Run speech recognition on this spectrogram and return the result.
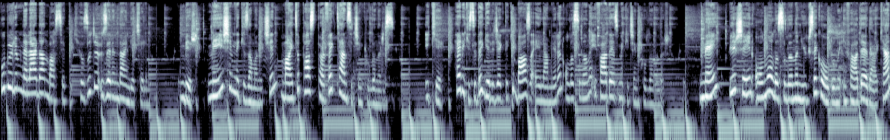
Bu bölüm nelerden bahsettik? Hızlıca üzerinden geçelim. 1. May'i şimdiki zaman için, might'ı past perfect tense için kullanırız. 2. Her ikisi de gelecekteki bazı eylemlerin olasılığını ifade etmek için kullanılır. May, bir şeyin olma olasılığının yüksek olduğunu ifade ederken,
